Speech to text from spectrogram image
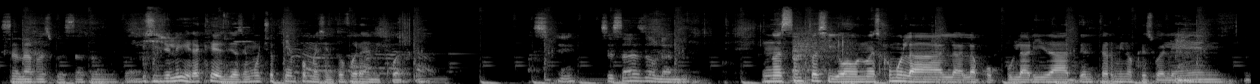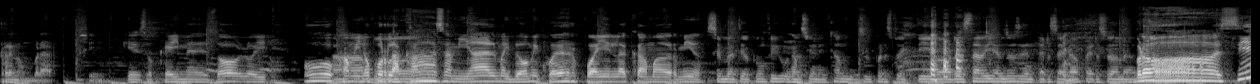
Esa es la respuesta a todo. Y si yo le dijera que desde hace mucho tiempo me siento fuera de mi cuerpo. Sí, se está desdoblando. No es tanto así, o no es como la, la, la popularidad del término que suelen renombrar, ¿sí? Que es, ok, me desdoblo y, oh, Ah, camino por la casa, mi alma, y veo mi cuerpo ahí en la cama dormido. Se metió configuración y cambió su perspectiva. Ahora está viéndose en tercera persona. Bro, sí,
